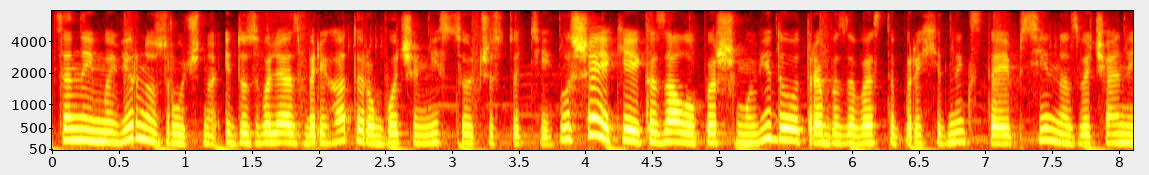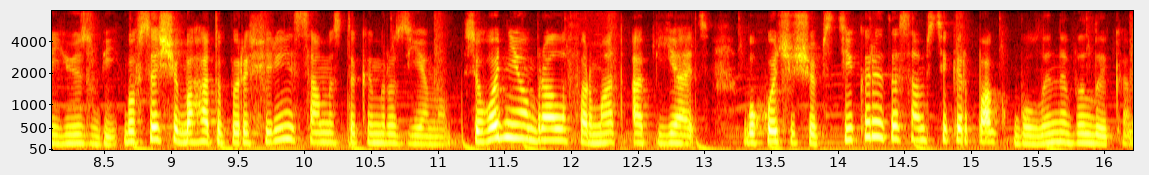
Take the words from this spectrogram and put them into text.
Це неймовірно зручно і дозволяє зберігати робоче місце у чистоті. Лише, як я і казала у першому відео, треба завести перехідник з Type-C на звичайний USB, бо все ще багато периферії саме з таким роз'ємом. Сьогодні я обрала формат A5, бо хочу, щоб стікери та сам стікер-пак були невеликими.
